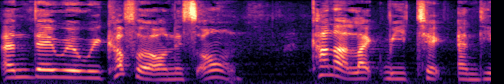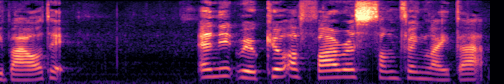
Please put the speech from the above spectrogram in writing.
and they will recover on its own kinda like we take antibiotic. And it will kill a virus, something like that.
